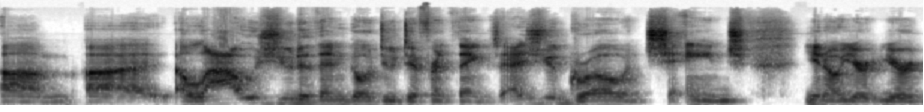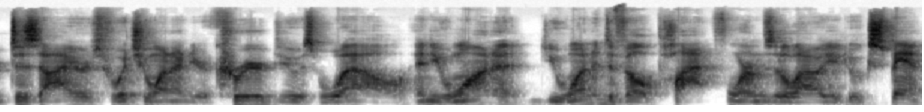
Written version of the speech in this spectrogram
um, uh, allows you to then go do different things as you grow and change. You know your your desires for what you want of your career do as well, and you want to you want to develop platforms that allow you to expand.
